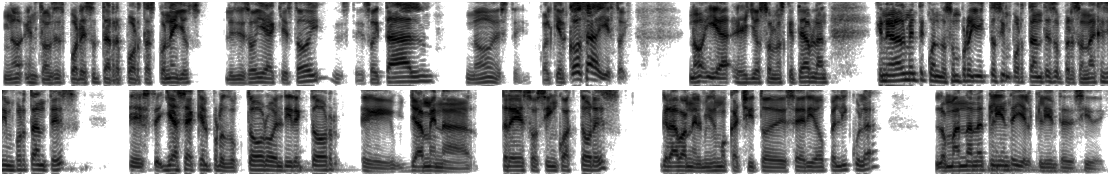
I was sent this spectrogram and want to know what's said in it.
¿no? Entonces, por eso te reportas con ellos. Les dices, oye, aquí estoy, este, soy tal, ¿no? Este, cualquier cosa, ahí estoy. ¿no? Y ellos son los que te hablan. Generalmente, cuando son proyectos importantes o personajes importantes, este, ya sea que el productor o el director eh, llamen a tres o cinco actores, graban el mismo cachito de serie o película, lo mandan al cliente y el cliente decide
